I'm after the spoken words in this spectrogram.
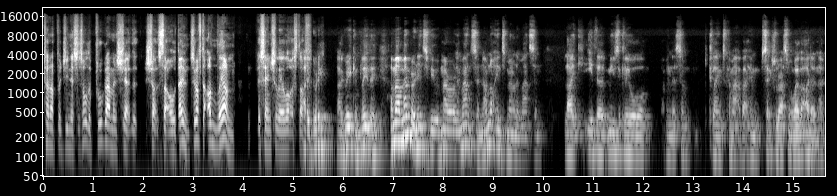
turn up a genius. It's all the programming shit that shuts that all down. So we have to unlearn essentially a lot of stuff. I agree. I agree completely. I mean, I remember an interview with Marilyn Manson. I'm not into Marilyn Manson, like either musically or I mean, there's some claims come out about him sexual harassment or whatever. I don't know.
